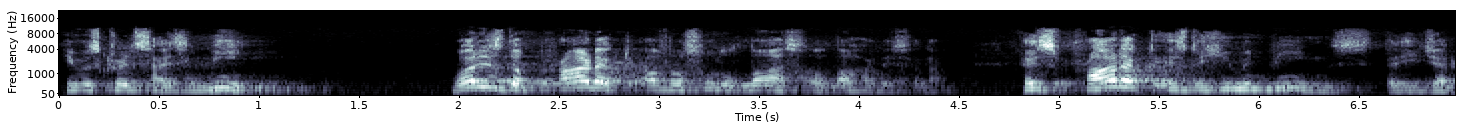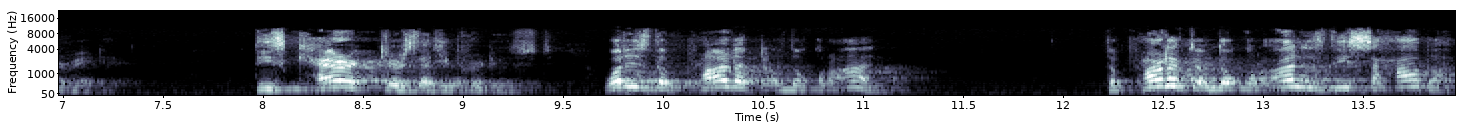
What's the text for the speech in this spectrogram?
He was criticizing me. What is the product of Rasulullah His product is the human beings that he generated. These characters that he produced. What is the product of the Quran? The product of the Quran is these Sahaba.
